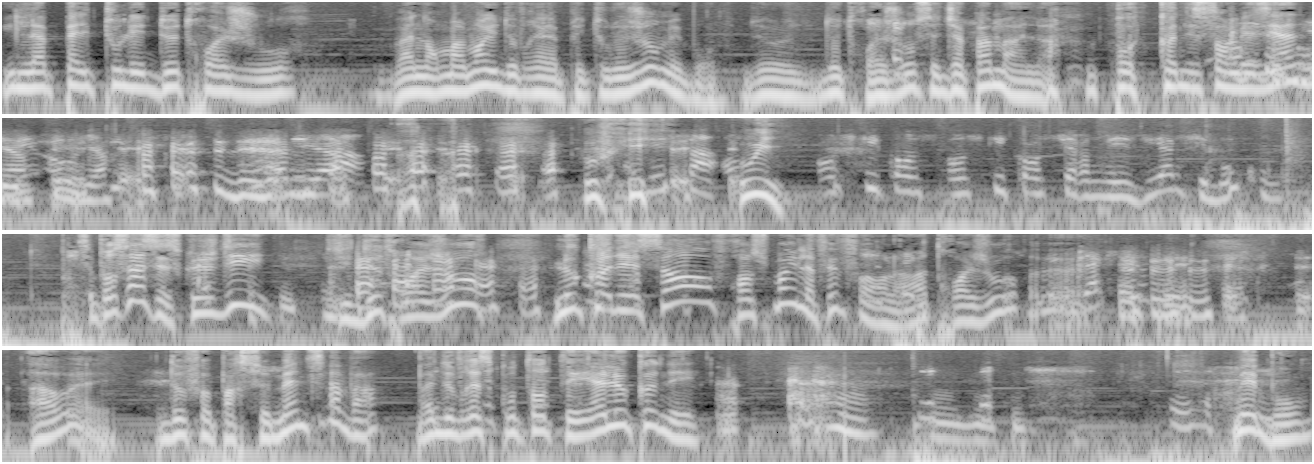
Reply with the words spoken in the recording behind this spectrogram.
il l'appelle tous les deux trois jours. Bah, normalement, il devrait l'appeler tous les jours, mais bon, deux, deux trois jours, c'est déjà pas mal. hein, pour connaissant Méziane. bien, c'est bien. C'est déjà bien. Oui, ça. oui. En ce qui, en ce qui concerne Méziane, c'est beaucoup. C'est pour ça, c'est ce que je dis. Je dis deux trois jours. Le connaissant, franchement, il a fait fort là. hein, trois jours. euh, Exactement. ah ouais, deux fois par semaine, ça va. Elle devrait se contenter. Elle le connaît. Mais bon,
